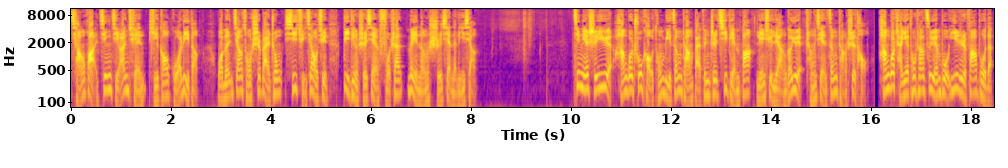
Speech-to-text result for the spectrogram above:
强化经济安全、提高国力等。我们将从失败中吸取教训，必定实现釜山未能实现的理想。今年十一月，韩国出口同比增长百分之七点八，连续两个月呈现增长势头。韩国产业通商资源部一日发布的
